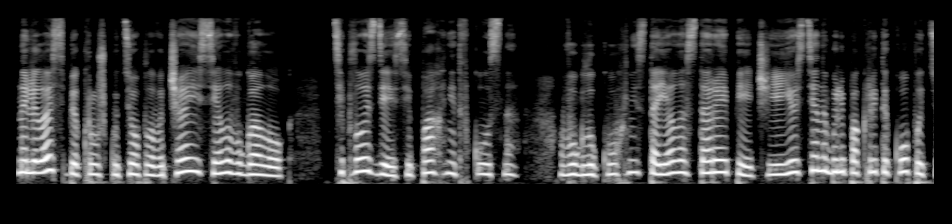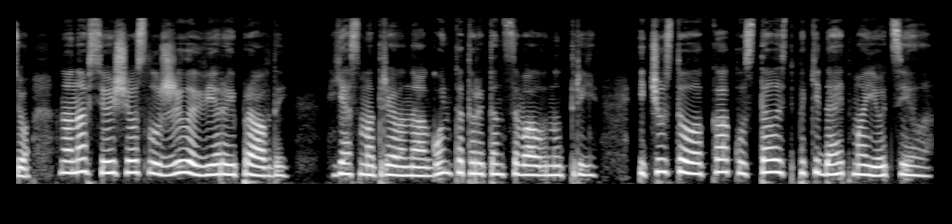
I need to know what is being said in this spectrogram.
налила себе кружку теплого чая и села в уголок. Тепло здесь и пахнет вкусно. В углу кухни стояла старая печь, ее стены были покрыты копотью, но она все еще служила верой и правдой. Я смотрела на огонь, который танцевал внутри, и чувствовала, как усталость покидает мое тело.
